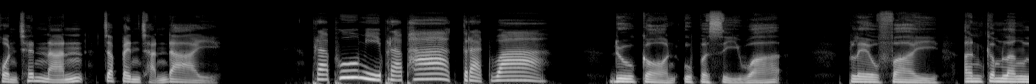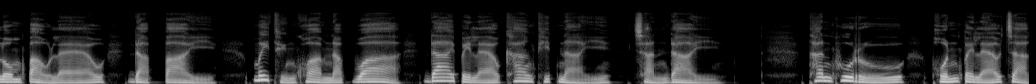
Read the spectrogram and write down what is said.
คนเช่นนั้นจะเป็นฉันใด พระผู้มีพระภาคตรัสว่า ดูก่อนอุปสีวะ เปลวไฟอันกำลังลมเป่าแล้ว ดับไป ไม่ถึงความนับว่าได้ไปแล้วข้างทิศไหน ฉันใด ท่านผู้รู้พ้นไปแล้วจาก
